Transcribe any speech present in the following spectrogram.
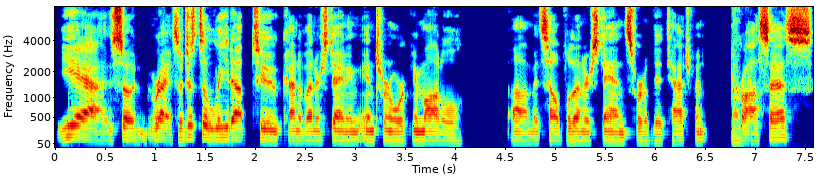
Yeah. So, right. So just to lead up to kind of understanding the internal working model, um, it's helpful to understand sort of the attachment okay. process,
